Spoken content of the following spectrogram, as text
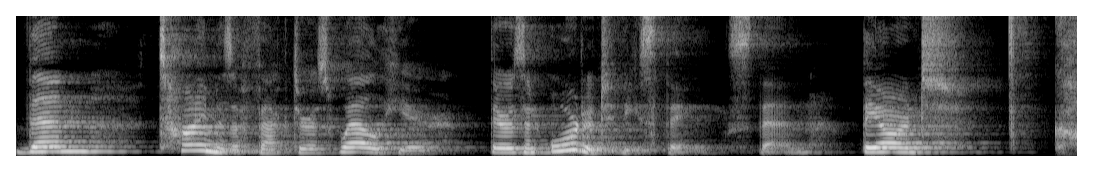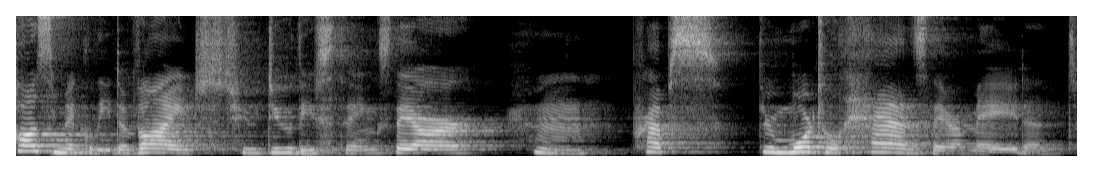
Then time is a factor as well here. There is an order to these things, then. They aren't cosmically divined to do these things. They are, hmm, perhaps through mortal hands they are made and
